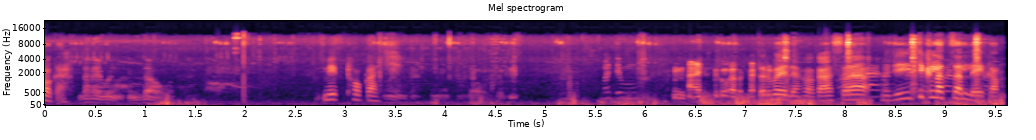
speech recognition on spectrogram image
ठोका जावं मेक ठोका काय तर वेल हो का असा म्हणजे चिखलात चाललंय काम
